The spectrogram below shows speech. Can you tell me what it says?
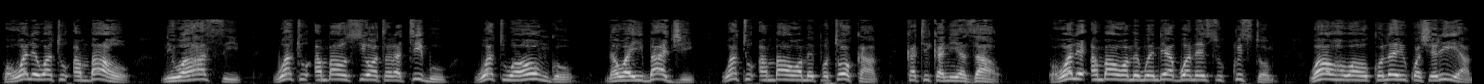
kwa wale watu ambao ni waasi watu ambao sio wataratibu watu waongo na waibaji watu ambao wamepotoka katika nia zao. Kwa wale ambao wamemwendea bwana yesu kristo wao hawaokolewi kwa sheria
